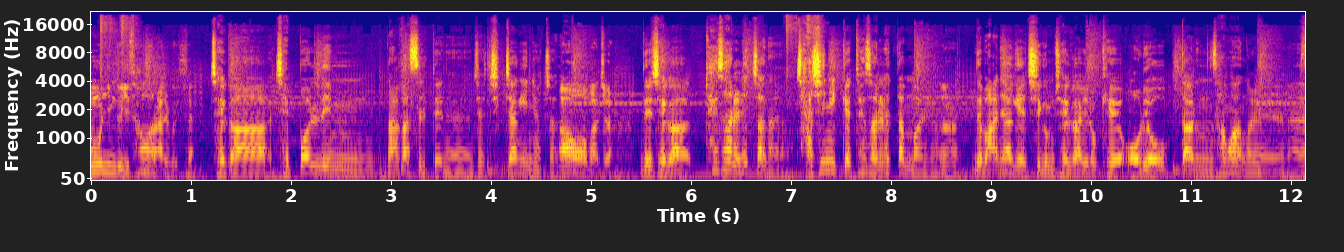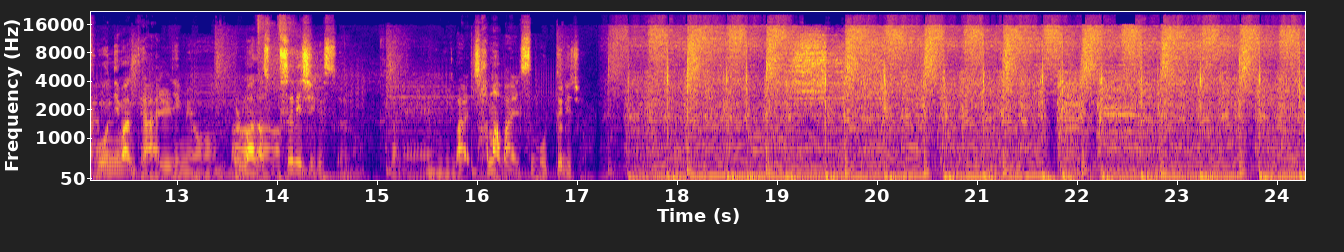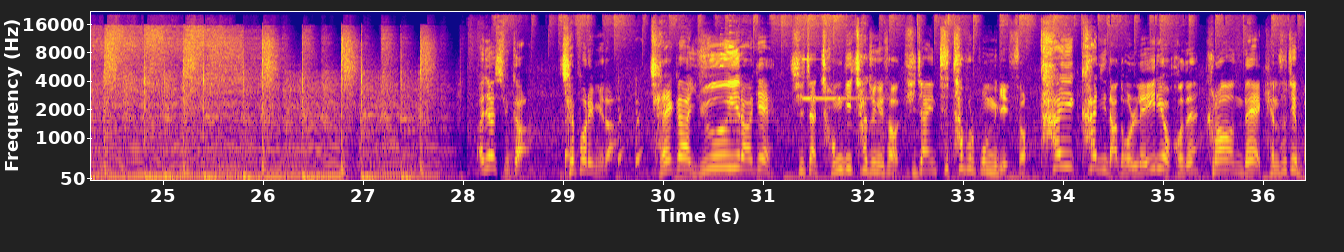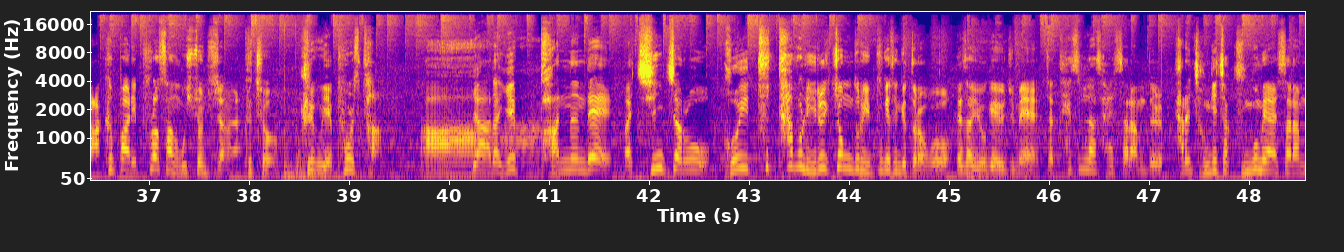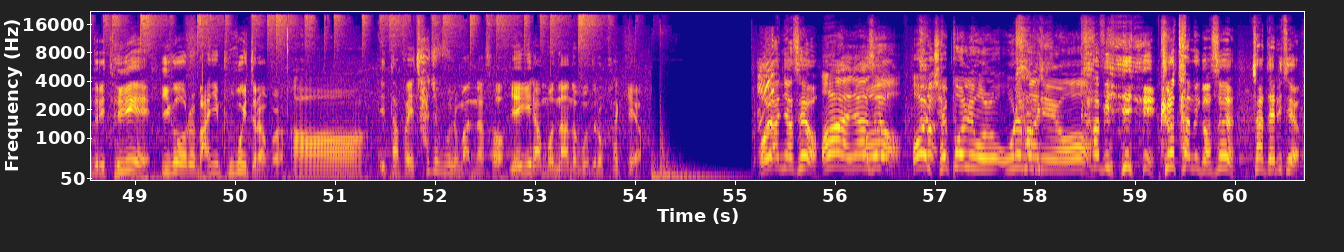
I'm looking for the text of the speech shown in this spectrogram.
부모님도 이 상황을 알고 있어요? 제가 재벌림 나갔을 때는 제 직장인이었잖아요. 아, 어, 맞아. 근데 제가 퇴사를 했잖아요. 자신 있게 퇴사를 했단 말이에요. 응. 근데 만약에 지금 제가 이렇게 어렵다는 상황을 부모님한테 알리면 얼마나 아. 속쓰리시겠어요. 그러네. 음, 말, 차마 말씀 못 드리죠. 안녕하십니까. 제펄입니다. 제가 유일하게 진짜 전기차 중에서 디자인 투탑으로 뽑는 게 있어. 타이칸이 나도 원래 1위였거든? 그런데 걔는 솔직히 마크빨이 플러스 한 50점 주잖아요. 그쵸. 그리고 얘 폴스타. 아. 야, 나 얘 봤는데 아, 진짜로 거의 투탑을 이룰 정도로 이쁘게 생겼더라고. 그래서 이게 요즘에 진짜 테슬라 살 사람들, 다른 전기차 궁금해할 사람들이 되게 이거를 많이 보고 있더라고요. 아. 이따 빨리 차주분을 만나서 얘기를 한번 나눠보도록 할게요. 어, 안녕하세요. 어, 안녕하세요. 어, 어, 카- 재벌림 오랜만이에요. 컵이 그렇다는 것은 자 내리세요.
